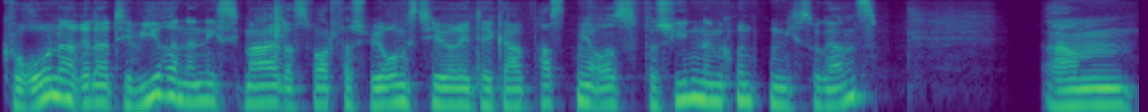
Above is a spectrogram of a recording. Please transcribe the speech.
Corona-Relativierer nenne ich sie mal. Das Wort Verschwörungstheoretiker passt mir aus verschiedenen Gründen nicht so ganz. Ähm,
